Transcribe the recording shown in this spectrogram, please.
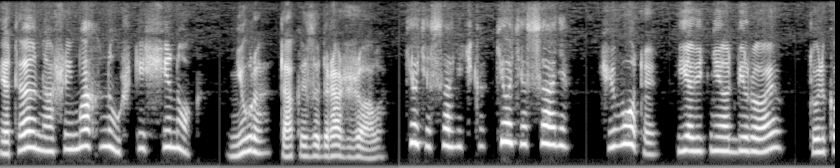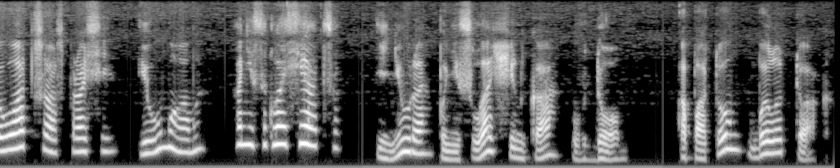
«Это нашей махнушки щенок». Нюра так и задрожала. «Тетя Санечка, тетя Саня!» «Чего ты? Я ведь не отбираю. Только у отца спроси и у мамы». «Они согласятся». И Нюра понесла щенка в дом. А потом было так.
